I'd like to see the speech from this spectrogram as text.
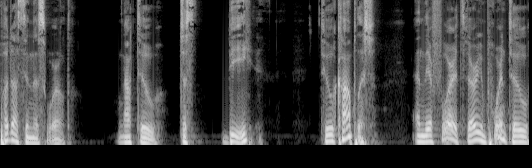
put us in this world, not to just be, to accomplish. And therefore it's very important to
